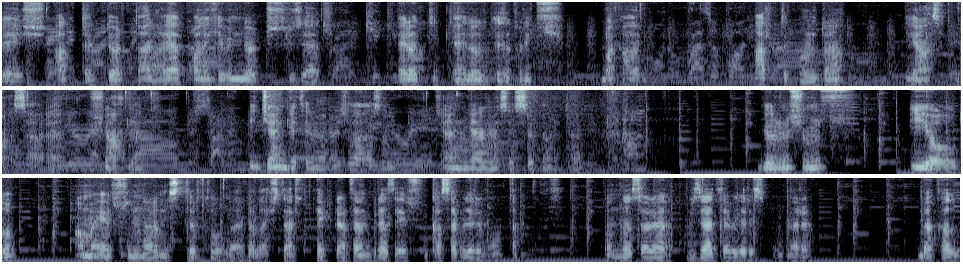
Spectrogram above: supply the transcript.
5 attık 4 tane. Hayat puanı 2400 güzel. Erotik, ezoterik bakalım. Attık bunu da yansıtma hasarı. Şu anlık bir can getirmemiz lazım. Can gelmesi sıkıntı. Görünüşümüz iyi oldu. Ama efsunlarımız tırt oldu arkadaşlar. Tekrardan biraz efsun kasabilirim orada. Ondan sonra düzeltebiliriz bunları. Bakalım.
